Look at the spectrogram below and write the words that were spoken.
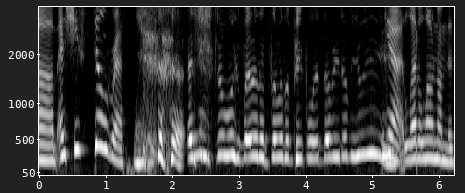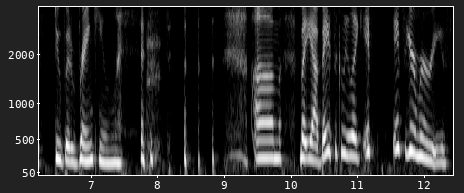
um, and she's still wrestling. Yeah, and she still looks better than some of the people in WWE. yeah, let alone on this stupid ranking list. um, but yeah, basically, like if if you're Maryse,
